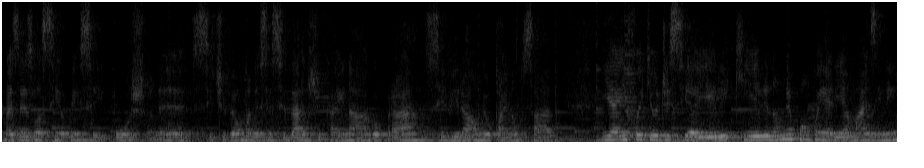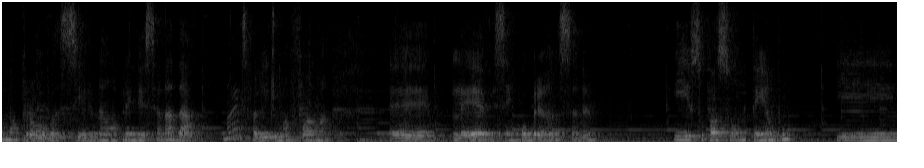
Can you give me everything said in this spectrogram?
mas mesmo assim eu pensei, poxa, né? Se tiver uma necessidade de cair na água para se virar, o meu pai não sabe. E aí foi que eu disse a ele que ele não me acompanharia mais em nenhuma prova se ele não aprendesse a nadar. Mas falei de uma forma é, leve, sem cobrança, né? E isso passou um tempo e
